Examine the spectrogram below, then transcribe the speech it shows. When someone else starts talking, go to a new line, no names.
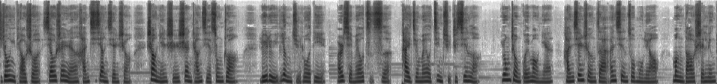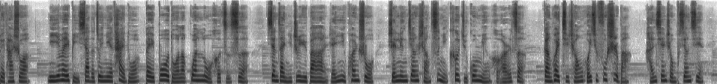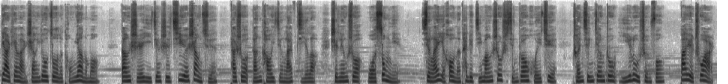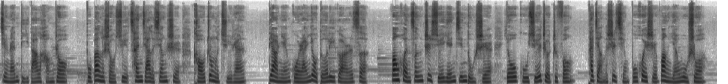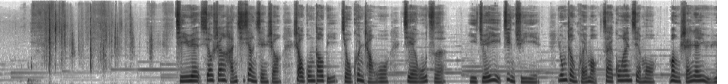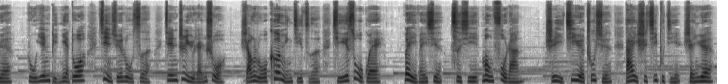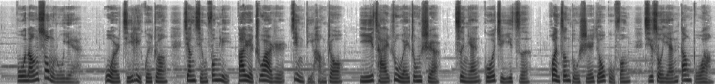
其中一条说，萧山人韩七相先生少年时擅长写宋状，屡屡应举落地，而且没有子嗣，他已经没有进取之心了。雍正癸卯年，韩先生在安县做幕僚，梦到神灵对他说：“你因为笔下的罪孽太多，被剥夺了官禄和子嗣。现在你治愈办案，仁义宽恕，神灵将赏赐你科举功名和儿子。赶快启程回去复试吧。”韩先生不相信。第二天晚上又做了同样的梦，当时已经是七月上旬。他说赶考已经来不及了。神灵说：“我送你。”醒来以后呢，他就急忙收拾行装回去，船行江中，一路顺风。八月初二，竟然抵达了杭州，补办了手续，参加了乡试，考中了举人。第二年果然又得了一个儿子。汪焕曾治学严谨笃实，有古学者之风。他讲的事情不会是妄言误说。其曰：萧山韩七相先生少公刀笔，久困场屋，解无子，以决意进去矣。雍正癸卯，在公安县墓，梦神人语曰：“汝因笔孽多，尽削禄寺，今至于人数，赏汝科名及子，其速归。”未为信。次夕梦复然，时以七月初旬，答以事期不及，神曰：“吾能送汝也。”兀儿极力归庄，将行封礼。八月初二日，径抵杭州，以遗才入为中士。次年，国举一子。患增笃时，有古风，其所言当不忘。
